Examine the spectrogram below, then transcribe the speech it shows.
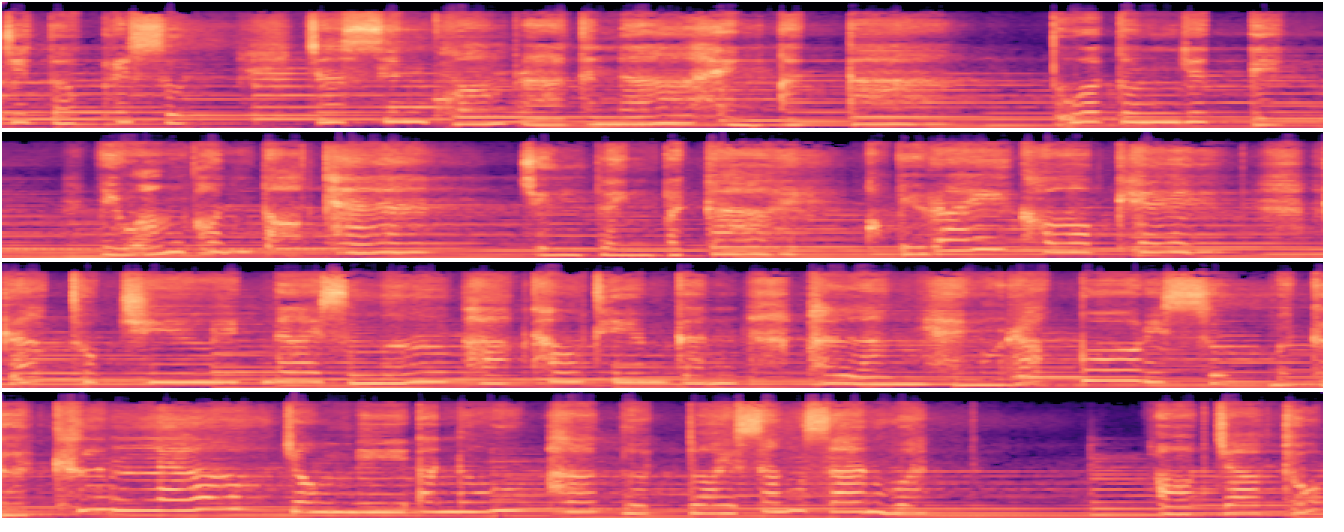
ไรเงื่อนไขจากจิตบริสุทธิ์จะสิ้นความปรารถนาแห่งอัตตา ตัวตนยึดติดไม่หวังผลตอบแทนจึงเปล่งประกายออกไปไร้ขอบเขตรักทุกชีวิตได้เสมอภาคเท่าเทียมกัน พลังแห่งรักบริสุทธิ์เมื่อเกิดขึ้นแล้วจงมีอนุภาพหลุดปล่อยสังสารวัฏออกจากทุก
